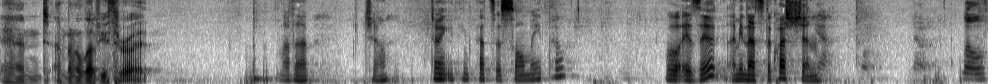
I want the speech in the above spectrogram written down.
and I'm going to love you through it. Love that. Jill? Don't you think that's a soulmate, though? Well, is it? I mean, that's the question. Yeah. Well,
